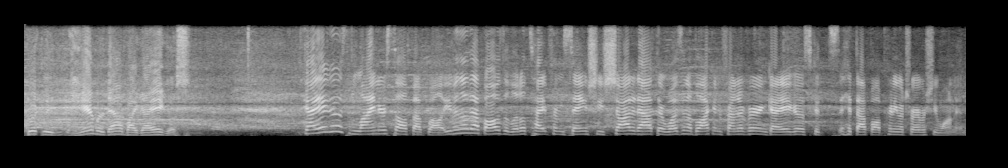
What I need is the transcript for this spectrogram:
Quickly hammered down by Gallegos. Gallegos lined herself up well. Even though that ball was a little tight from Sang she shot it out, there wasn't a block in front of her, and Gallegos could hit that ball pretty much wherever she wanted.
